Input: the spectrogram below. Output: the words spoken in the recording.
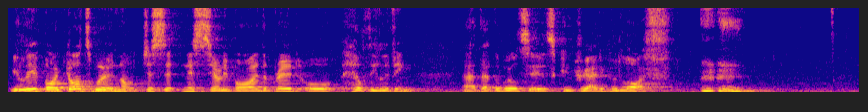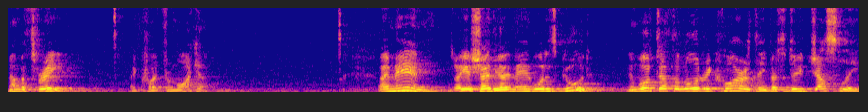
you live by God's word, not just necessarily by the bread or healthy living uh, that the world says can create a good life. Number three, a quote from Micah. O man, I show thee, O man, what is good. And what doth the Lord require of thee but to do justly,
